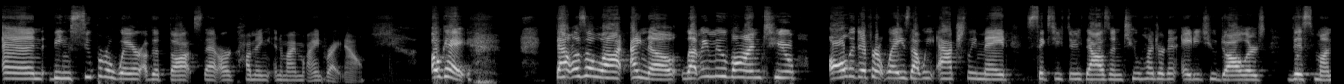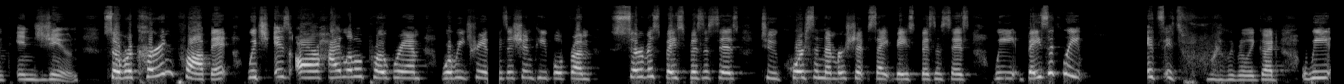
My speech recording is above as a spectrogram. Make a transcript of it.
and being super aware of the thoughts that are coming into my mind right now. Okay, that was a lot. I know. Let me move on to all the different ways that we actually made $63,282 this month in June. So, recurring profit, which is our high level program where we transition people from service based businesses to course and membership site based businesses, we basically it's it's really really good. We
